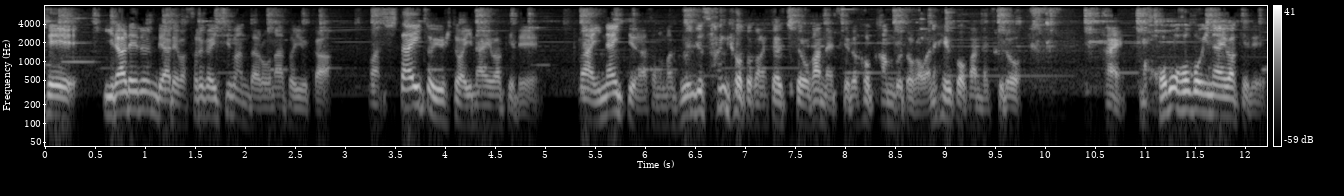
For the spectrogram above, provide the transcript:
でいられるんであればそれが一番だろうなというか、まあしたいという人はいないわけで、まあいないっていうのはその、まあ軍需産業とかの人はちょっとわかんないですけど、幹部とかはね、よくわかんないですけど、はい。まあほぼほぼいないわけで、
